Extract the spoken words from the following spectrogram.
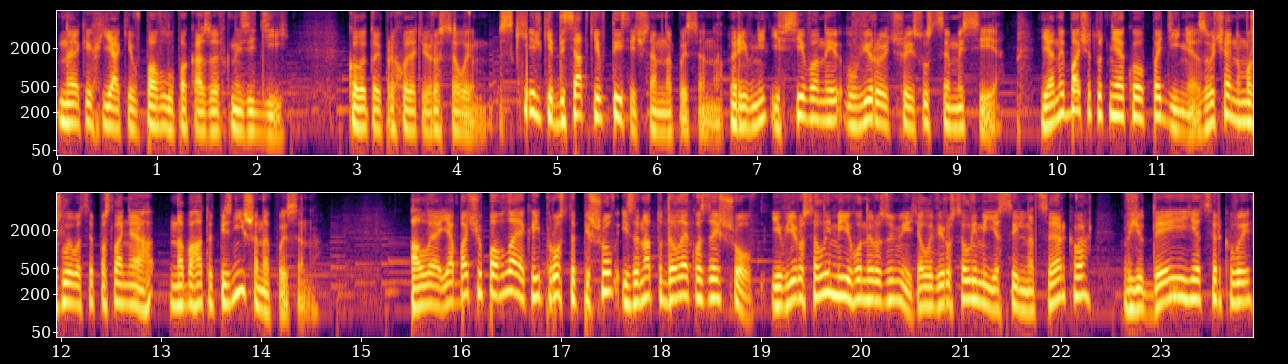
на яких Яків Павлу показує в книзі дій, коли той приходить в Єрусалим. Скільки десятків тисяч там написано рівніть, і всі вони увірують, що Ісус це Месія. Я не бачу тут ніякого падіння. Звичайно, можливо, це послання набагато пізніше написано. Але я бачу Павла, який просто пішов і занадто далеко зайшов. І в Єрусалимі його не розуміють. Але в Єрусалимі є сильна церква, в Юдеї є церкви.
